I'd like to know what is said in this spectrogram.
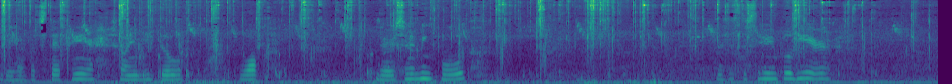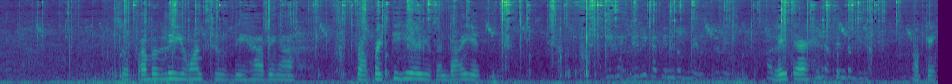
They have a step here, so I need to walk their swimming pool. This is the swimming pool here. So probably you want to be having a property here, you can buy it. Later. Okay.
